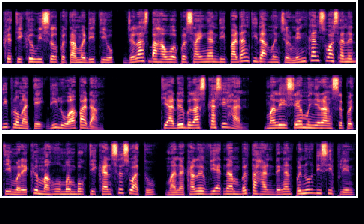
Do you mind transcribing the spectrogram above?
Ketika whistle pertama ditiup, jelas bahawa persaingan di padang tidak mencerminkan suasana diplomatik di luar padang. Tiada belas kasihan. Malaysia menyerang seperti mereka mahu membuktikan sesuatu, manakala Vietnam bertahan dengan penuh disiplin,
